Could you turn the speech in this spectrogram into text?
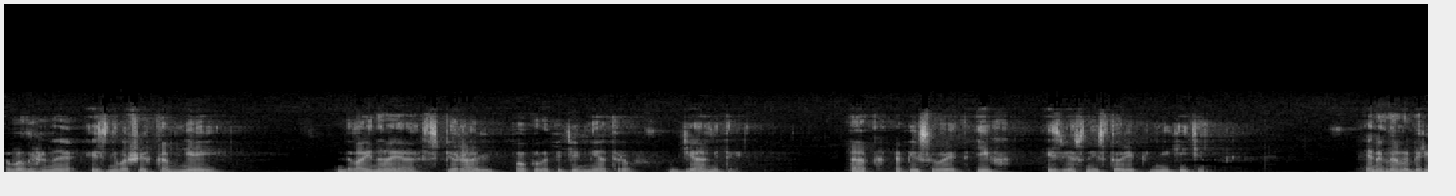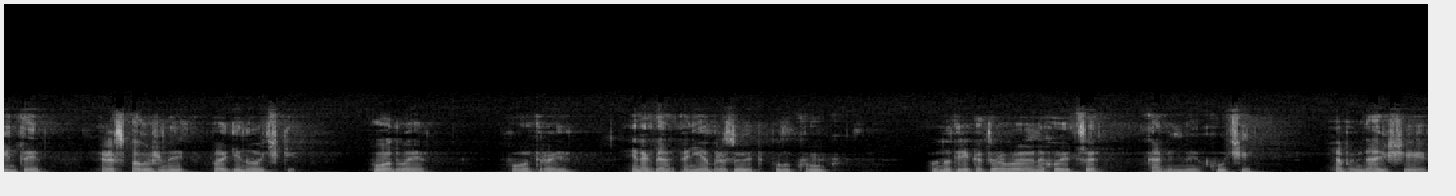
выложенная из небольших камней двойная спираль около 5 метров в диаметре. Так описывает их известный историк Никитин. Иногда лабиринты расположены поодиночке, подвое, потрое. Иногда они образуют полукруг, внутри которого находятся каменные кучи, напоминающие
